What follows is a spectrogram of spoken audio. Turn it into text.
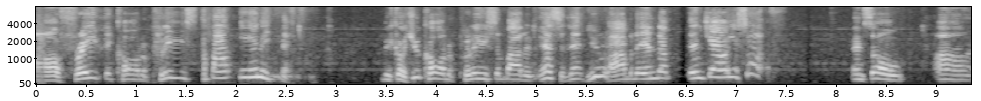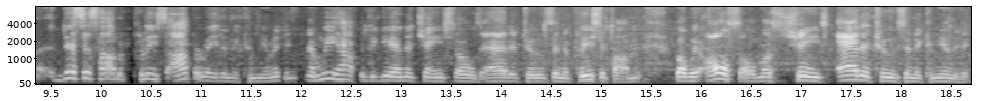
are afraid to call the police about anything. Because you call the police about an incident, you're liable to end up in jail yourself. And so uh, this is how the police operate in the community, and we have to begin to change those attitudes in the police department. But we also must change attitudes in the community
